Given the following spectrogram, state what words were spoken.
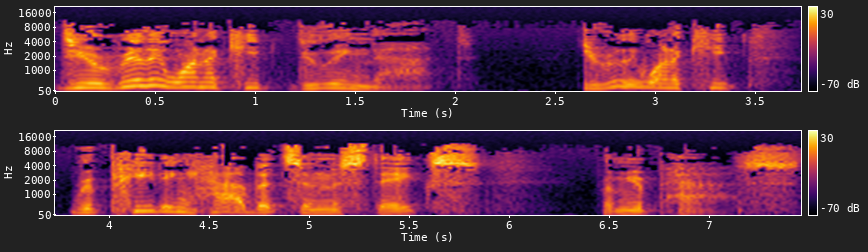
do you really want to keep doing that? Do you really want to keep repeating habits and mistakes from your past?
